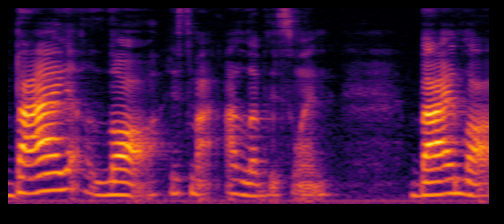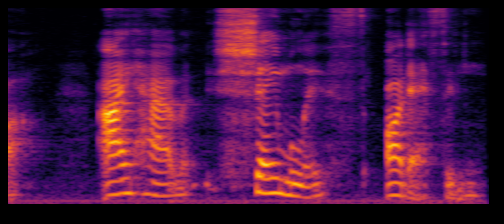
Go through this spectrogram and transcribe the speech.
By law, this is my, I love this one. By law, I have shameless audacity.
